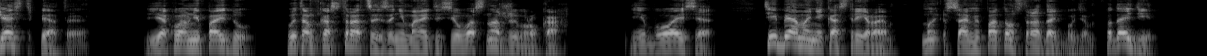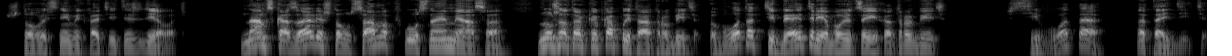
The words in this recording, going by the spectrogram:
Часть пятая. Я к вам не пойду. Вы там кастрацией занимаетесь, и у вас ножи в руках. Не бойся. Тебя мы не кастрируем. Мы сами потом страдать будем. Подойди. Что вы с ними хотите сделать? Нам сказали, что у самок вкусное мясо. Нужно только копыта отрубить. Вот от тебя и требуется их отрубить. Всего-то? Отойдите.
